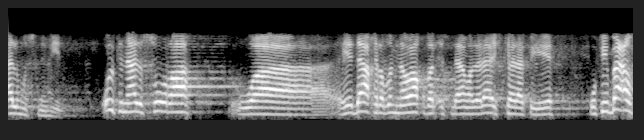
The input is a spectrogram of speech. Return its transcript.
المسلمين. قلت أن هذه الصورة وهي داخلة ضمن نواقض الإسلام وهذا لا إشكال فيه. وفي بعض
